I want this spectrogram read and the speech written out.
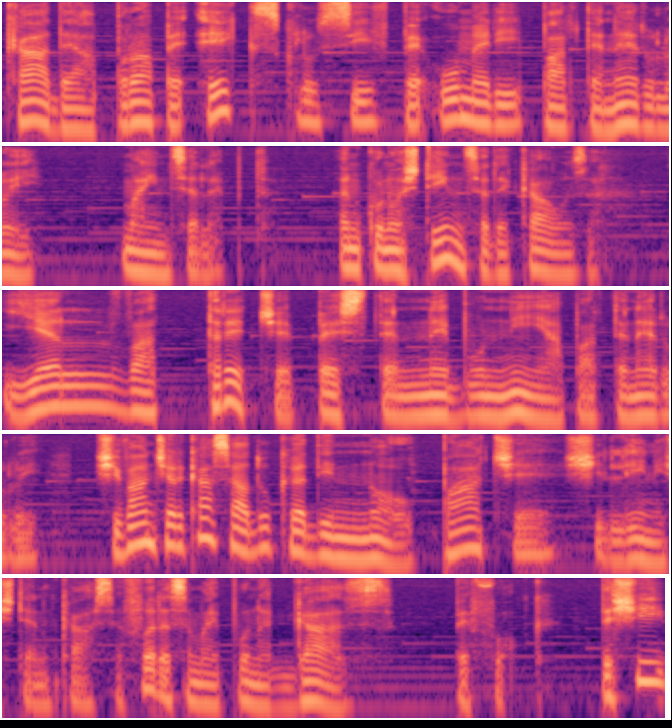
cade aproape exclusiv pe umerii partenerului mai înțelept. În cunoștință de cauză, el va trece peste nebunia partenerului și va încerca să aducă din nou pace și liniște în casă, fără să mai pună gaz pe foc. Deși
